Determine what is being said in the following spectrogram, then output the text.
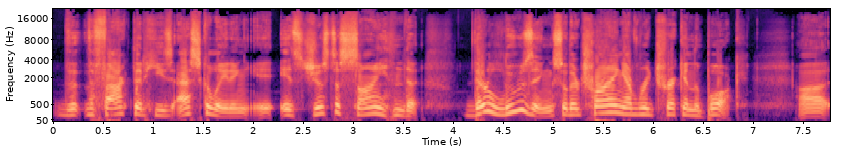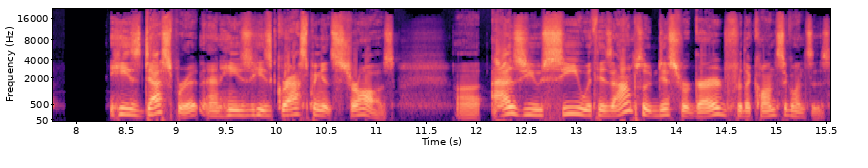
The the fact that he's escalating, it's just a sign that they're losing, so they're trying every trick in the book. Uh, he's desperate and he's he's grasping at straws. Uh, as you see with his absolute disregard for the consequences.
